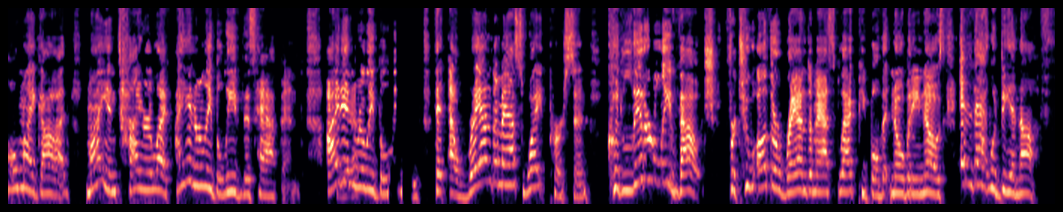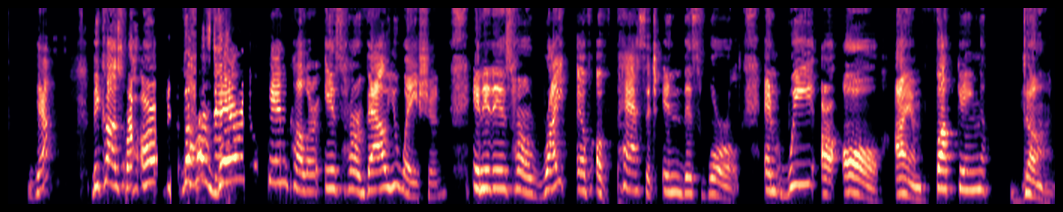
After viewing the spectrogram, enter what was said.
oh my God, my entire life, I didn't really believe this happened. I didn't Yeah. really believe that a random ass white person could literally vouch for two other random ass black people that nobody knows, and that would be enough. Yep. Because her the her very skin color is her valuation and it is her right of, of passage in this world. And we are all, I am fucking done.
